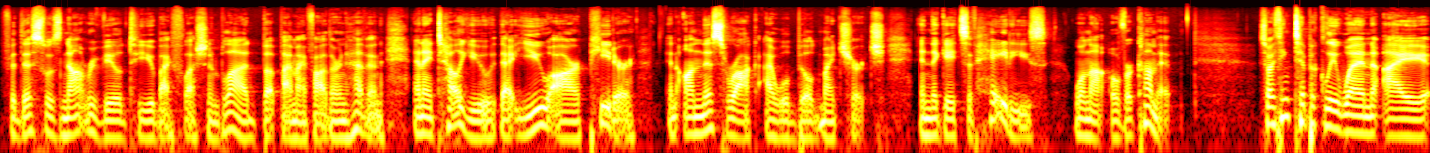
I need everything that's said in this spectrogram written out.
for this was not revealed to you by flesh and blood, but by my Father in heaven. And I tell you that you are Peter, and on this rock I will build my church, and the gates of Hades will not overcome it. So I think typically when I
